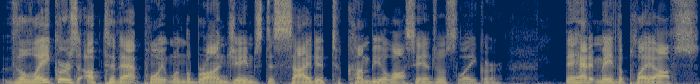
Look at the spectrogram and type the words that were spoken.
the Lakers, up to that point when LeBron James decided to come be a Los Angeles Laker, they hadn't made the playoffs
